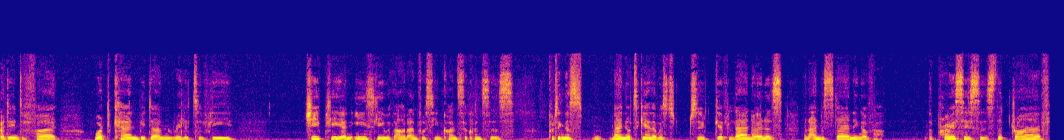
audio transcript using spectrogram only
identify what can be done relatively cheaply and easily without unforeseen consequences. Putting this manual together was to, to give landowners an understanding of the processes that drive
